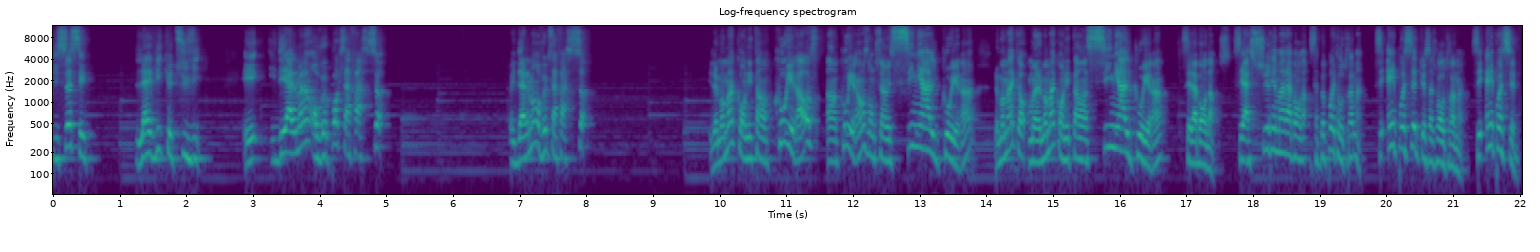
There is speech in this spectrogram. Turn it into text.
Puis ça, c'est la vie que tu vis. Et idéalement, on ne veut pas que ça fasse ça. Idéalement, on veut que ça fasse ça. Et le moment qu'on est en cohérence, en cohérence, donc c'est un signal cohérent, le moment qu'on est en signal cohérent, c'est l'abondance. C'est assurément l'abondance. Ça ne peut pas être autrement. C'est impossible que ça soit autrement. C'est impossible.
